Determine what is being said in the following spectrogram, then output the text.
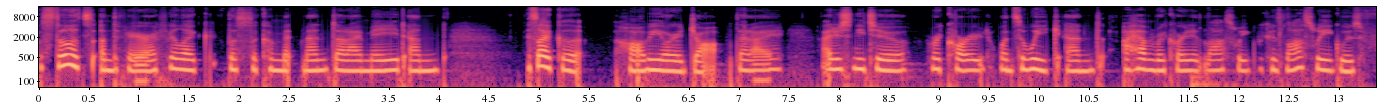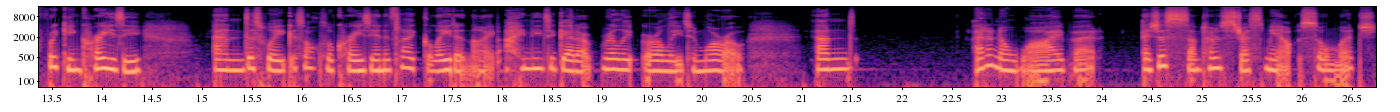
still it's unfair. I feel like this is a commitment that I made and it's like a hobby or a job that I I just need to record once a week and I haven't recorded last week because last week was freaking crazy and this week is also crazy and it's like late at night. I need to get up really early tomorrow and I don't know why, but it just sometimes stresses me out so much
